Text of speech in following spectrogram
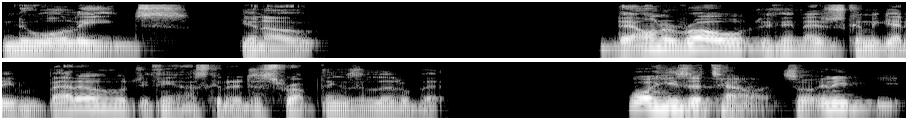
New Orleans, you know, they're on a roll. Do you think they're just going to get even better, or do you think that's going to disrupt things a little bit? Well, he's a talent. So any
